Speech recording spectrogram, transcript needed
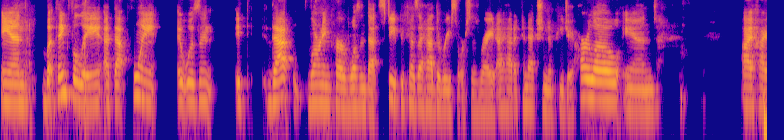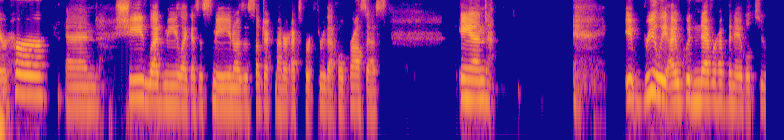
And, but thankfully at that point, it wasn't, it, that learning curve wasn't that steep because I had the resources, right? I had a connection to PJ Harlow and I hired her and she led me like as a SME, you know, as a subject matter expert through that whole process. And it really, I would never have been able to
